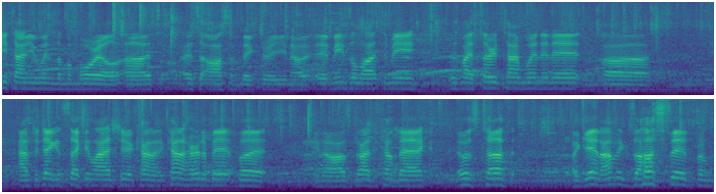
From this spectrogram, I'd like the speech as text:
Anytime you win the Memorial, uh, it's, it's an awesome victory. You know, it means a lot to me. This is my third time winning it. Uh, after taking second last year, kind of kind of hurt a bit, but you know, I was glad to come back. It was tough. Again, I'm exhausted from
